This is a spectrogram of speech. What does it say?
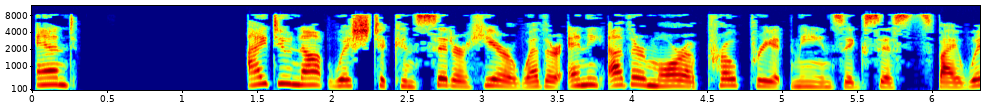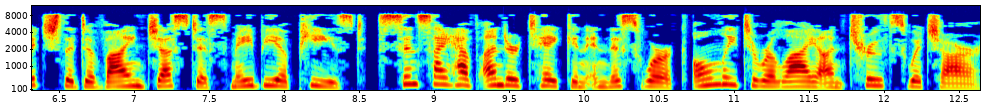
and I do not wish to consider here whether any other more appropriate means exists by which the divine justice may be appeased, since I have undertaken in this work only to rely on truths which are,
